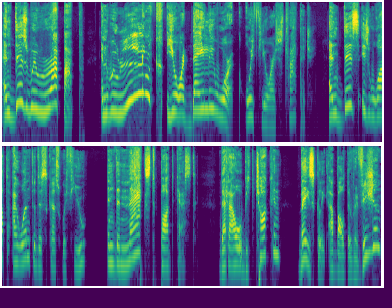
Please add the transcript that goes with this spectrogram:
And this will wrap up and will link your daily work with your strategy. And this is what I want to discuss with you in the next podcast that I will be talking basically about the revision,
